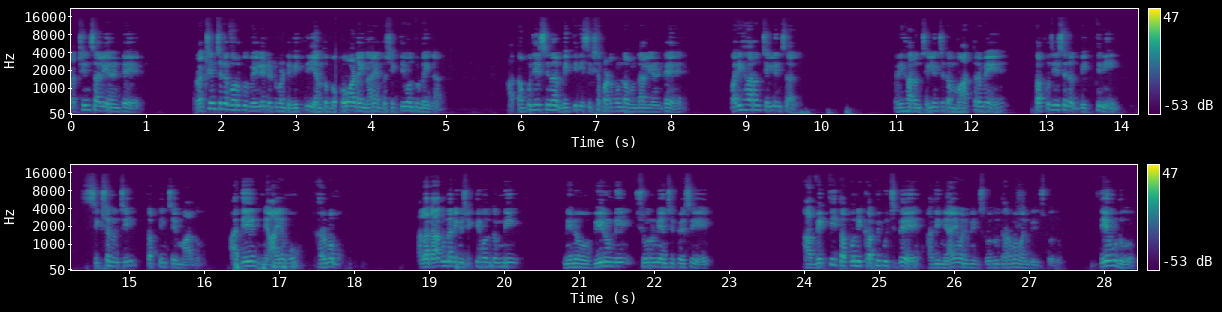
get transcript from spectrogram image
రక్షించాలి అని అంటే రక్షించట కొరకు వెళ్ళేటటువంటి వ్యక్తి ఎంత గొప్పవాడైనా ఎంత శక్తివంతుడైనా ఆ తప్పు చేసిన వ్యక్తికి శిక్ష పడకుండా ఉండాలి అంటే పరిహారం చెల్లించాలి. పరిహారం చెల్లించడం మాత్రమే తప్పు చేసిన వ్యక్తిని శిక్ష నుంచి తప్పించే మార్గం. అదే న్యాయము ధర్మము. అలా కాకుండా నీకు శక్తివంతుణ్ణి నేను వీరుణ్ణి శూరుణ్ణి అని చెప్పేసి ఆ వ్యక్తి తప్పుని కప్పిపుచ్చితే అది న్యాయం అనిపించుకోదు ధర్మం అనిపించుకోదు. దేవుడు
